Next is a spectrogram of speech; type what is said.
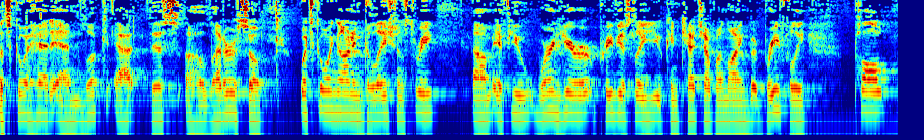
let's go ahead and look at this uh, letter. So, what's going on in Galatians three? Um, if you weren't here previously, you can catch up online. But briefly, Paul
